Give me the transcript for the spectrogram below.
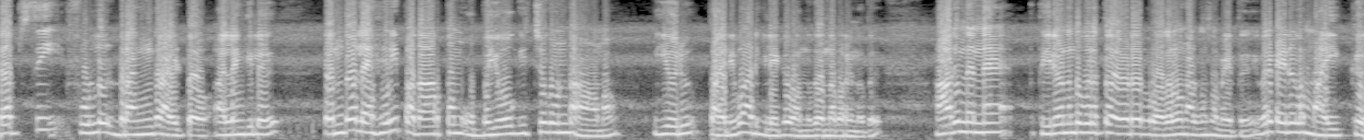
ഡബ്സി ഫുള്ള് ഡ്രങ്ക് ആയിട്ടോ അല്ലെങ്കിൽ എന്തോ ലഹരി പദാർത്ഥം ഉപയോഗിച്ചുകൊണ്ടാണ് ഈ ഒരു പരിപാടിയിലേക്ക് വന്നത് എന്ന് പറയുന്നത്. ആദ്യം തന്നെ തിരുവനന്തപുരത്ത് അവിടെ ഒരു പ്രോഗ്രാം നടക്കുന്ന സമയത്ത് ഇവരെ കയ്യിലുള്ള മൈക്ക്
